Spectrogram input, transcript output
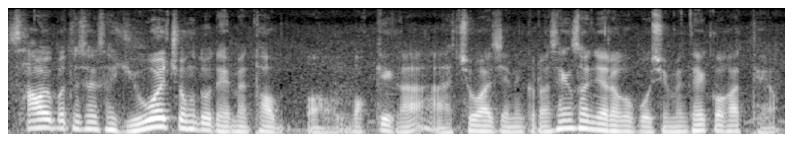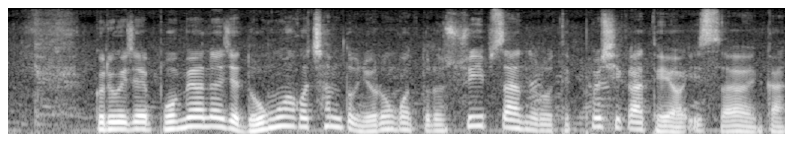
4월부터 시작해서 6월 정도 되면 더 어, 먹기가 좋아지는 그런 생선이라고 보시면 될 것 같아요. 그리고 이제 보면은 이제 농어하고 참돔 이런 것들은 수입산으로 대- 표시가 되어 있어요. 그러니까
